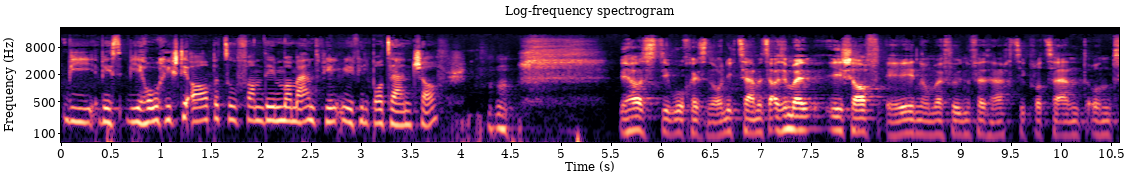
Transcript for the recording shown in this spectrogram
wie, wie, wie hoch ist die Arbeitsaufwand im Moment? Wie, wie viel Prozent schaffst du? Ich habe es die Woche jetzt noch nicht zusammen. Also ich arbeite eh nur 65 Prozent und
